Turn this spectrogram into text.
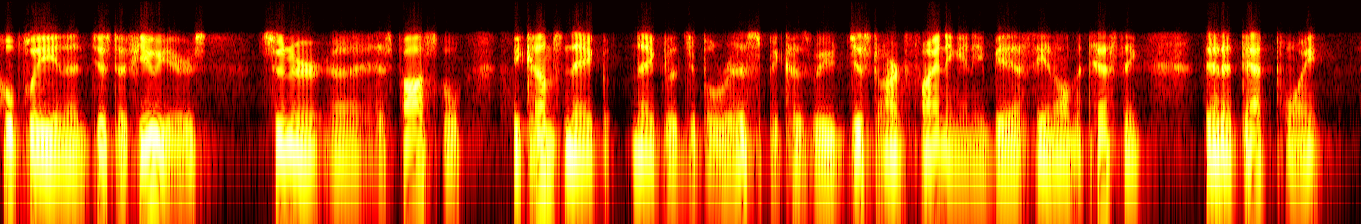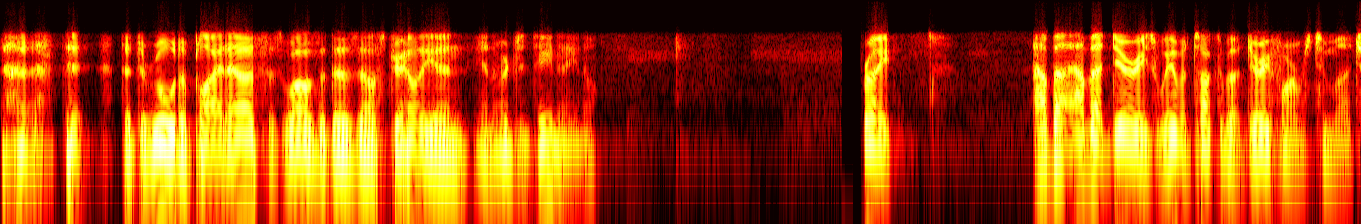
hopefully in a, just a few years, sooner, uh, as possible, becomes neg- negligible risk because we just aren't finding any BSE in all the testing, that at that point, that, that the rule would apply to us as well as it does Australia and, and Argentina, you know? Right. How about, how about dairies? We haven't talked about dairy farms too much.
